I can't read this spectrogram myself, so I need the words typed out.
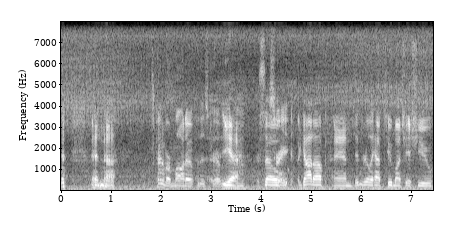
and uh, It's kind of our motto for this trip. yeah, so right. I got up and didn't really have too much issue.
